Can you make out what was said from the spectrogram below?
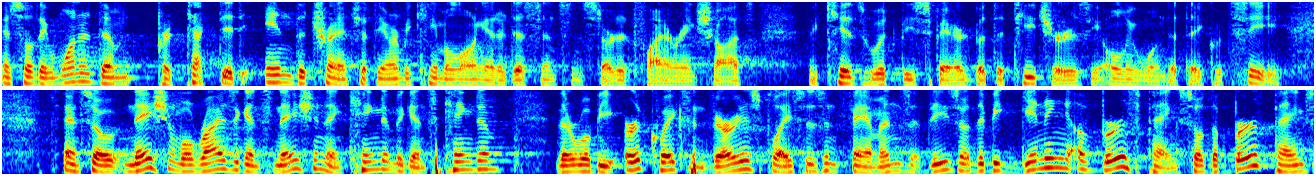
And so they wanted them protected in the trench. If the army came along at a distance and started firing shots, the kids would be spared, but the teacher is the only one that they could see. And so nation will rise against nation and kingdom against kingdom. There will be earthquakes in various places and famines. These are the beginning of birth pangs. So the birth pangs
